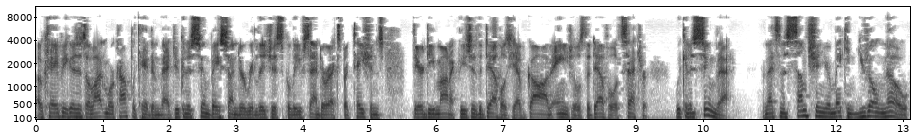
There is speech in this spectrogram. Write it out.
Okay, because it's a lot more complicated than that. You can assume based on your religious beliefs and or expectations, they're demonic. These are the devils. You have God, angels, the devil, etc. We can assume that, and that's an assumption you're making. You don't know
